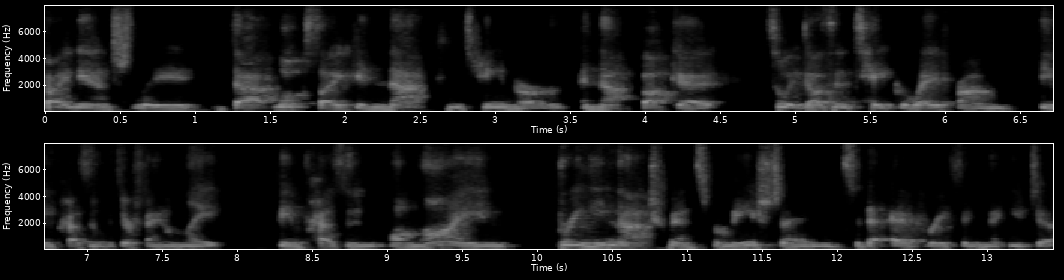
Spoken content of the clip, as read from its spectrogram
financially that looks like in that container in that bucket so it doesn't take away from being present with your family, being present online, bringing that transformation to the everything that you do.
